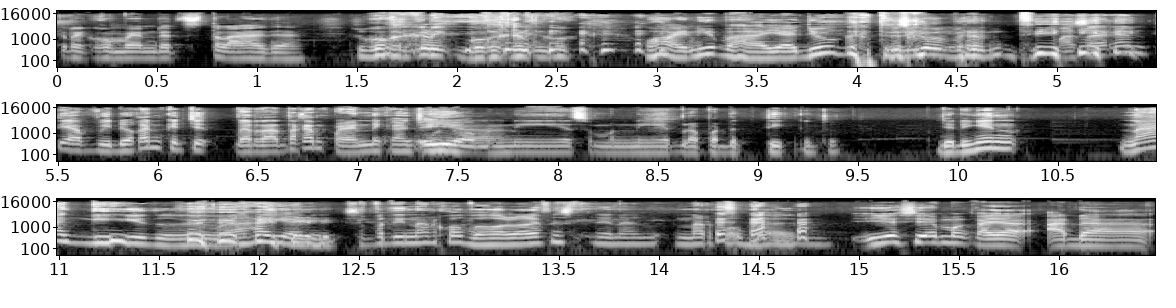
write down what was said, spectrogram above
recommended setelahnya. Terus gue ngeklik, gue ngeklik, gua, wah ini bahaya juga. Terus gue berhenti. Masa kan tiap video kan kecil rata kan pendek kan cuma Iya. dua menit, semenit, berapa detik gitu. Jadinya nagih gitu. Bahaya nih. Seperti narkoba Hololive seperti nar- narkoba. iya sih emang kayak ada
